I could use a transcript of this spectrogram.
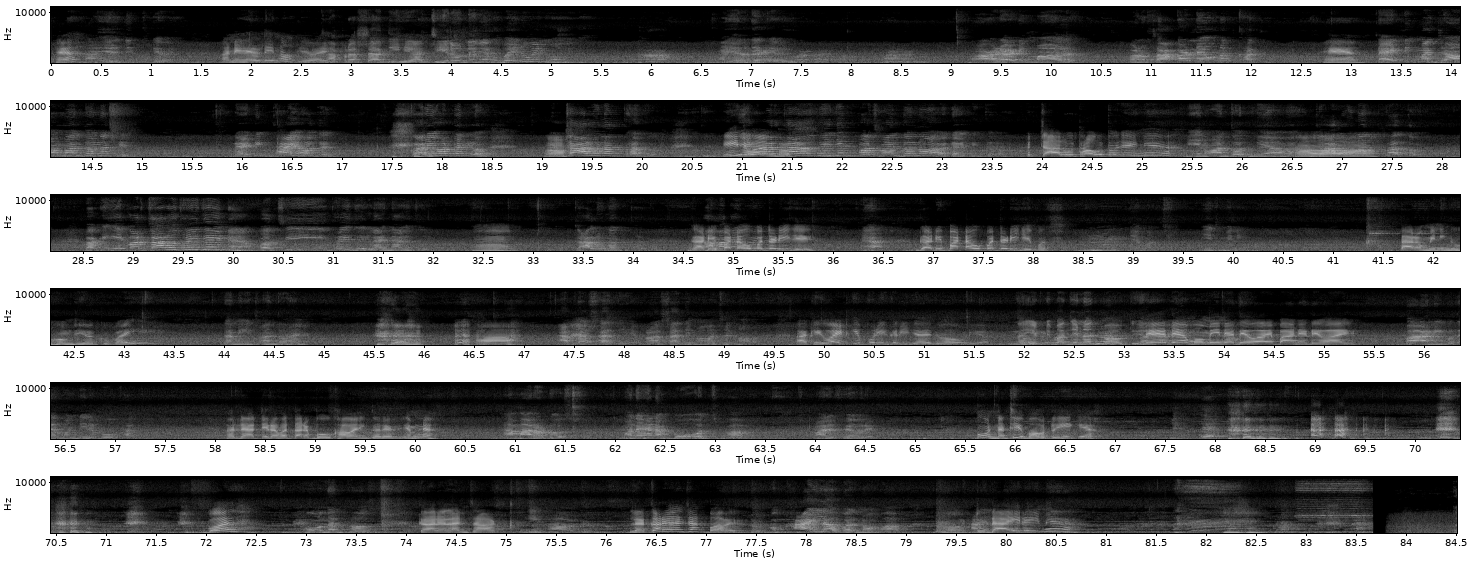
હે? આ હેલ્ધી જ કહેવાય. અને હેલ્ધી ન કહેવાય. આ પ્રસાદી હે આ જીરું ને એનું બન્યું હોય ને મમ્મી? હા. આ હેલ્ધી કહેવાય. આ ડાયટિંગમાં આવે પણ સાકર ને એવું નથી ખાતી. હે? ડાયટિંગમાં જવાનું વાંધો નથી. ડાયટિંગ થાય હોતે. કરી હોતે ને લઉં. ચાલુ નથી થતું. ઈ જ વાંધો. ચાલુ થઈ જાય પછી વાંધો ન આવે ડાયટિંગ કરવા. ચાલુ થવું તો જોઈએ ને. મેન વાંધો જ નહીં આવે. હા. ચાલુ નથી થતો. બાકી એકવાર ચાલુ થઈ જાય ને પછી થઈ જાય લાઈન આવી જાય. હમ. ચાલુ નથી થતું. ગાડી પાટા ઉપર ચડી જાય. હે? ગાડી પાટા ઉપર ચડી જાય પછી હમ એમ જ. ઈ જ મિનિંગમાં તારો મિનિંગ હું સમજી શકું ભાઈ. તને ઈ જ વાંધો હે હા. આ પ્રસાદી છે. પ્રસાદીમાં વજન ન હોય આખી વાટકી પૂરી કરી જાય દોવડિયા ના એટલી બધી નથી ભાવતી. દે દે મમ્મીને દેવાય બાને દેવાય. બા ની બધા મંદિરે બહુ ખાતી. એટલે અત્યારે હવે તારે બહુ ખાવાની ઘરે એમ ને? આ મારો ડોસ છે. મને એના બહુ જ ભાવે. મારી ફેવરેટ હું નથી ભાવતું એ કે. બોલ. હું નથી ભાવતી. કારેલાનું શાક. એ ભાવે. લે કારેલાનું શાક ભાવે? હું ખાઈ લઉં ભલે નો ભાવ. હા, તું ડાઈ રહી ને?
